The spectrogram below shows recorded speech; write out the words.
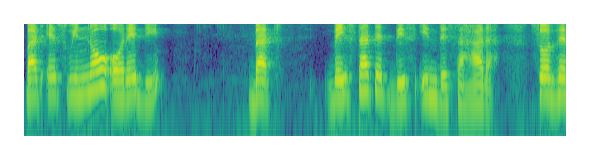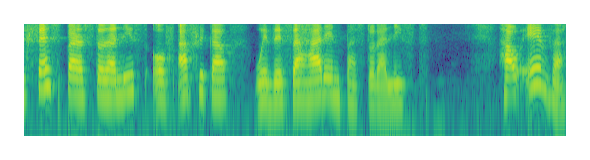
but as we know already that they started this in the Sahara. So the first pastoralists of Africa were the Saharan pastoralists. However,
